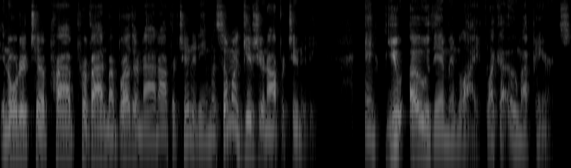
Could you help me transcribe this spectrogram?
in order to pro- provide my brother and I an opportunity. And when someone gives you an opportunity and you owe them in life, like I owe my parents,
